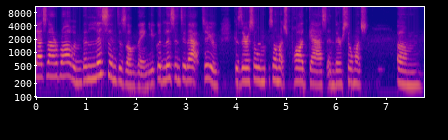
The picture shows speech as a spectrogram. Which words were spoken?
that's not a problem. Then listen to something. You could listen to that too because there's so so much podcast and there's so much um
